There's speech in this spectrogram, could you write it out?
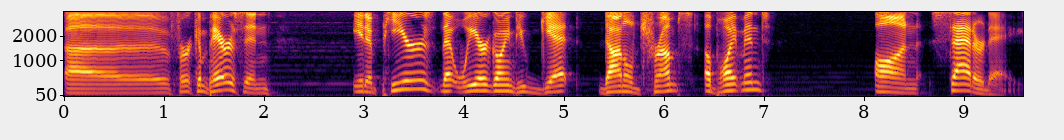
Uh, for comparison, it appears that we are going to get Donald Trump's appointment on Saturday,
